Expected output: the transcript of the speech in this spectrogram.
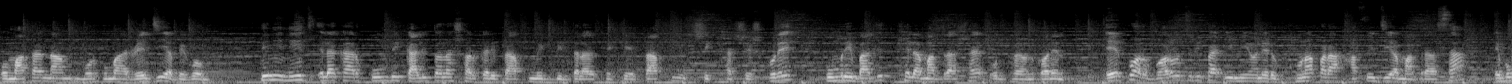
ও মাতার নাম মরহুমা রেজিয়া বেগম। তিনি নিজ এলাকার কুমরি কালীতলা সরকারি প্রাথমিক বিদ্যালয় থেকে প্রাথমিক শিক্ষা শেষ করে কুমরি বাজিত খেলা মাদ্রাসায় অধ্যয়ন করেন। এরপর গরজরিপা ইউনিয়নের ঘোনাপাড়া হাফিজিয়া মাদ্রাসা এবং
